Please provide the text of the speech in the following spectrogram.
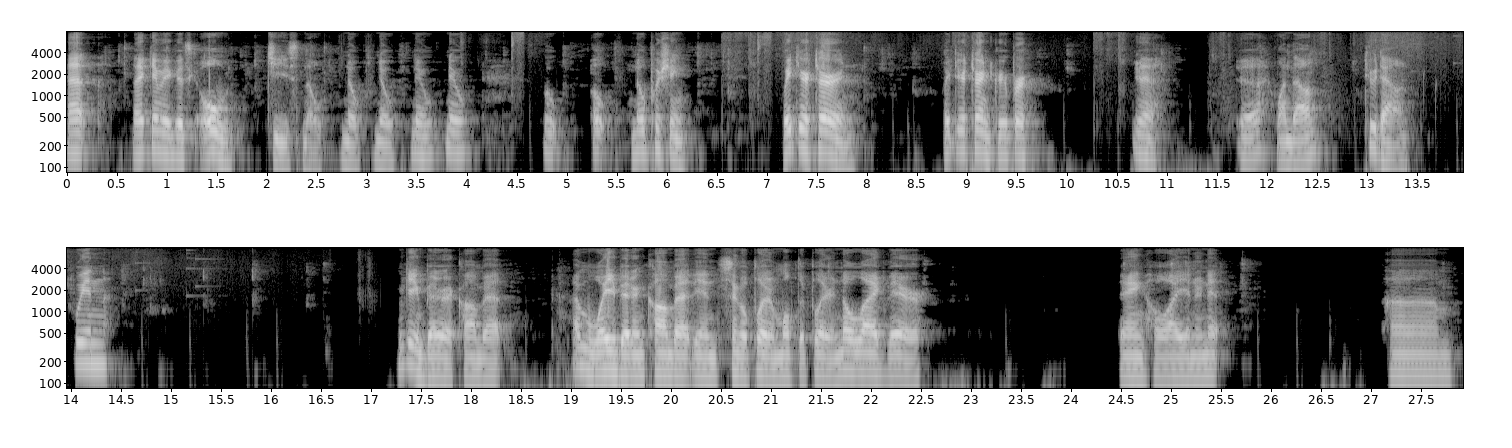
That that gave me a good. Oh, jeez, no, no, no, no, no. Oh, oh, no pushing. Wait your turn. Wait your turn, creeper. Yeah. Yeah, one down. Two down. Win. I'm getting better at combat. I'm way better in combat in single player and multiplayer. No lag there. Dang, Hawaii internet. Um,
